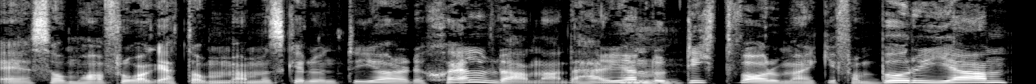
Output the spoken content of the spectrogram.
eh, som har frågat om men ska du inte göra det själv då, Anna? Det här är ju ändå Mm. ditt varumärke från början.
